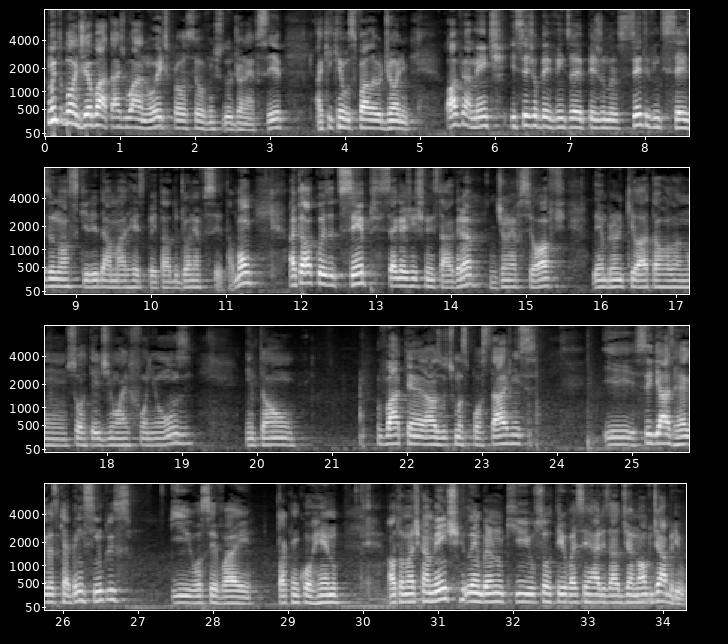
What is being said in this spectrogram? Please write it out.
Muito bom dia, boa tarde, boa noite para você ouvinte do Johnny FC. Aqui quem vos fala é o Johnny. Obviamente, e sejam bem-vindos ao EP número 126 do nosso querido, amado e respeitado Johnny FC, tá bom? Aquela coisa de sempre, segue a gente no Instagram, Johnny FC Off. Lembrando que lá tá rolando um sorteio de um iPhone 11. Então, vá até as últimas postagens e seguir as regras que é bem simples e você vai tá concorrendo automaticamente. Lembrando que o sorteio vai ser realizado dia 9 de abril.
